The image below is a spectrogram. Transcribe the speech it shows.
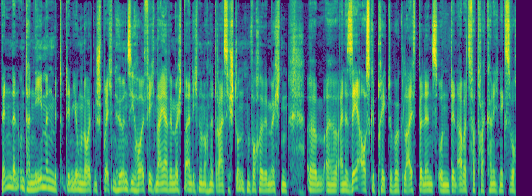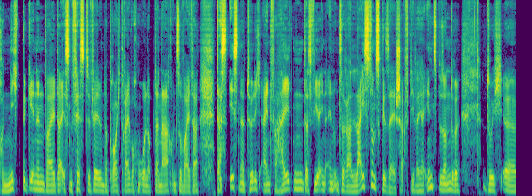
Wenn denn Unternehmen mit den jungen Leuten sprechen, hören sie häufig, naja, wir möchten eigentlich nur noch eine 30-Stunden-Woche, wir möchten ähm, äh, eine sehr ausgeprägte Work-Life-Balance und den Arbeitsvertrag kann ich nächste Woche nicht beginnen, weil da ist ein Festival und da brauche ich drei Wochen Urlaub danach und so weiter. Das ist natürlich ein Verhalten, das wir in, in unserer Leistungsgesellschaft, die wir ja insbesondere durch äh,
